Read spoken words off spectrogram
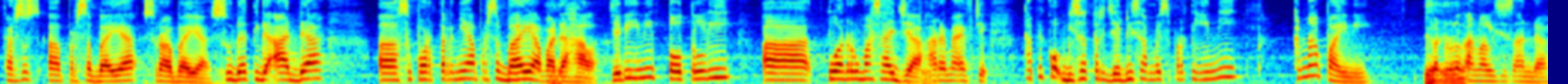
versus uh, Persebaya Surabaya. Sudah tidak ada uh, supporternya Persebaya padahal. Yeah. Jadi ini totally uh, tuan rumah saja Betul. Arema FC. Tapi kok bisa terjadi sampai seperti ini? Kenapa ini? Ya, menurut yang, analisis Anda?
